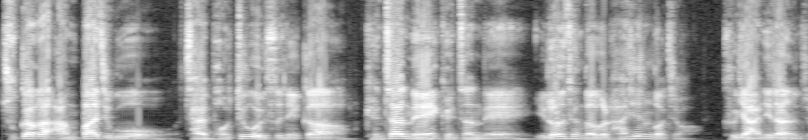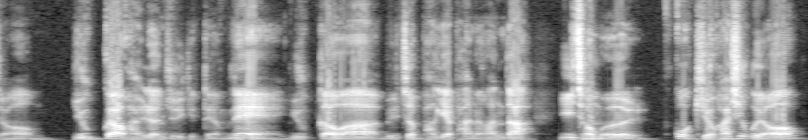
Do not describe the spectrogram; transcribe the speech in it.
주가가 안 빠지고 잘 버티고 있으니까 괜찮네, 괜찮네 이런 생각을 하시는 거죠. 그게 아니라는 점. 유가 관련주이기 때문에 유가와 밀접하게 반응한다. 이 점을 꼭 기억하시고요.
